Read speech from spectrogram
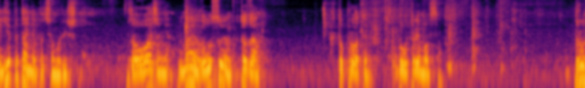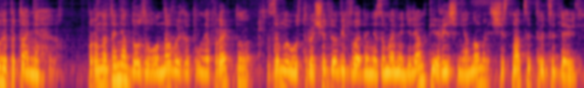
Є питання по цьому рішенню? Зауваження? Немає. Голосуємо. Хто за? Хто проти? Хто утримався? Друге питання. Про надання дозволу на виготовлення проекту землеустрою щодо відведення земельної ділянки рішення номер 1639.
